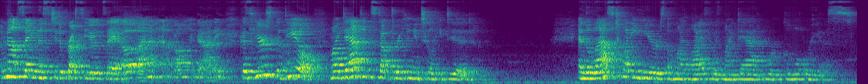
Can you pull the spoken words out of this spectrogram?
I'm not saying this to depress you and say, oh, I had an alcoholic daddy. Because here's the deal. My dad didn't stop drinking until he did. And the last 20 years of my life with my dad were glorious.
